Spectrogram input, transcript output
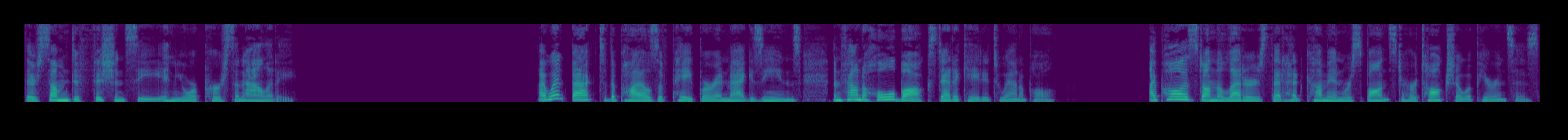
There's some deficiency in your personality. I went back to the piles of paper and magazines and found a whole box dedicated to Anapol. I paused on the letters that had come in response to her talk show appearances.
